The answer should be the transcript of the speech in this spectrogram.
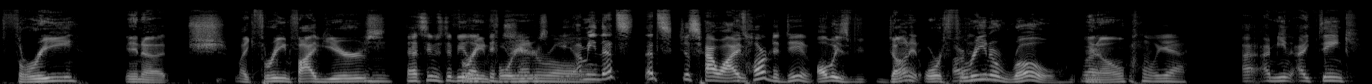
three in a like three and five years. Mhm. That seems to be like the four general. years. I mean, that's that's just how I've hard to do. always done it, or three in a row. You Right. know, Oh yeah, I, I mean, I think.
